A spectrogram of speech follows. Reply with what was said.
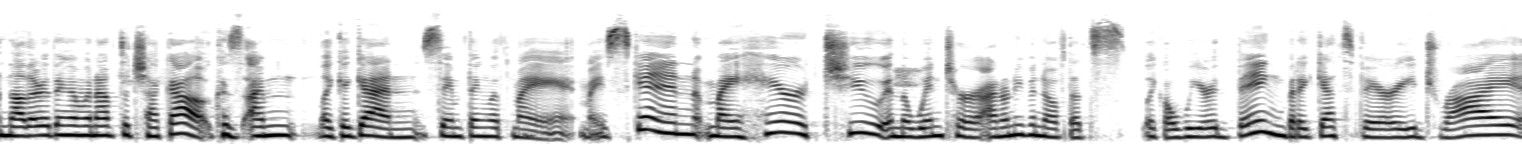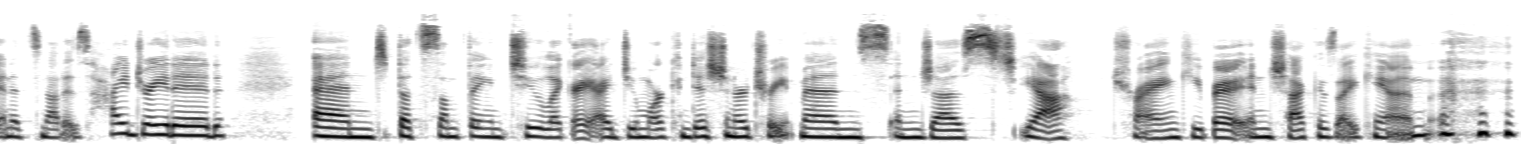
another thing I'm going to have to check out cuz I'm like again, same thing with my my skin, my hair too in the winter. I don't even know if that's like a weird thing, but it gets very dry and it's not as hydrated. And that's something too like I, I do more conditioner treatments and just yeah, try and keep it in check as I can.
